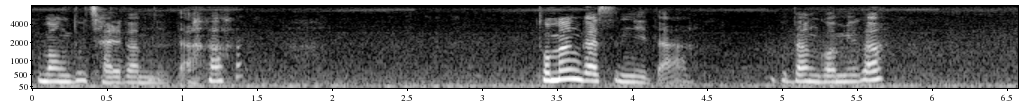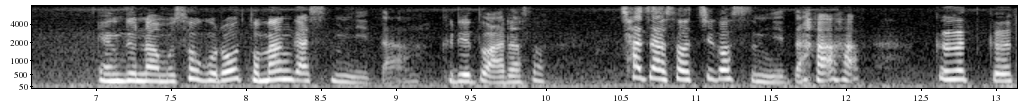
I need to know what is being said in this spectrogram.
도망도 잘 갑니다. 도망갔습니다. 무당거미가 앵두나무 속으로 도망갔습니다. 그래도 알아서 찾아서 찍었습니다. Good, good.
